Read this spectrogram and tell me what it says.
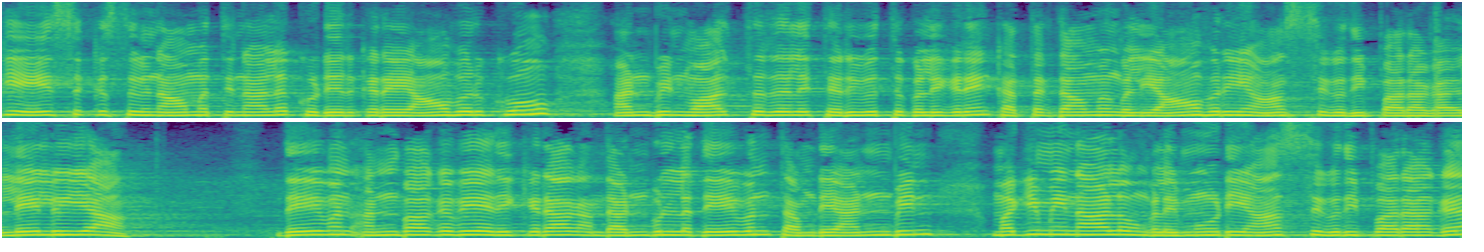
இயேசு கிறிஸ்துவின் நாமத்தினால கூடியிருக்கிற யாவருக்கும் அன்பின் வாழ்த்துதலை தெரிவித்துக் கொள்கிறேன். கத்தர்தாம உங்கள் யாவரையும் ஆசிர்வதிப்பாராக. அல்லேலுயா. தேவன் அன்பாகவே இருக்கிறார். அந்த அன்புள்ள தேவன் தம்முடைய அன்பின் மகிமையினால் உங்களை மூடி ஆசீர்வதிப்பாராக.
